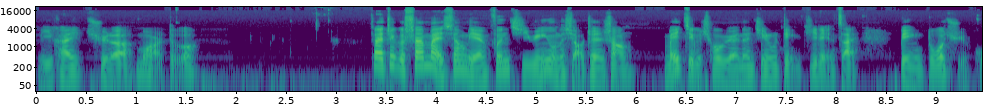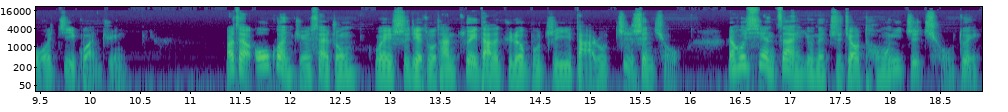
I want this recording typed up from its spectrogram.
离开去了莫尔德。在这个山脉相连、风起云涌的小镇上，没几个球员能进入顶级联赛并夺取国际冠军。而在欧冠决赛中，为世界足坛最大的俱乐部之一打入制胜球，然后现在又能执教同一支球队。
